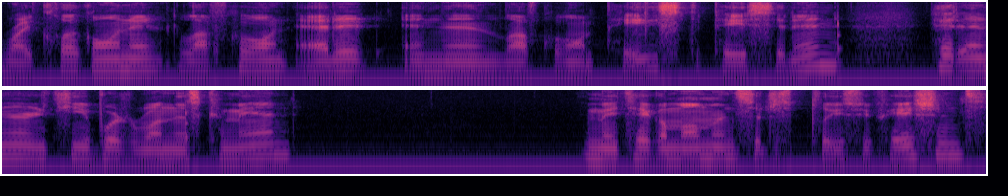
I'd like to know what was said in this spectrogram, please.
right click on it, left click on edit and then left click on paste to paste it in. Hit enter on your keyboard to run this command. It may take a moment so just please be patient.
